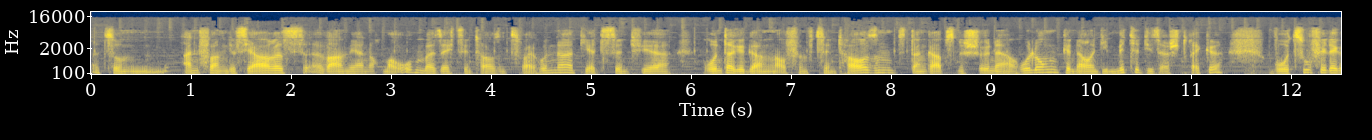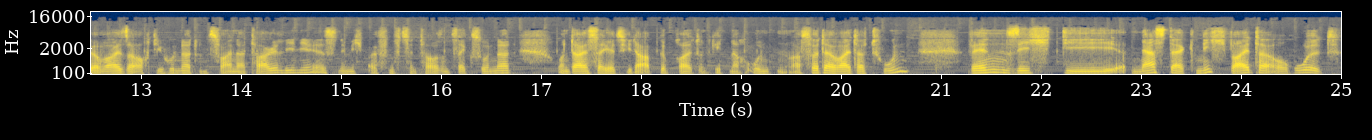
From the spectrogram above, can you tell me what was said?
äh, zum Anfang des Jahres äh, waren wir ja noch mal oben bei 16.200. Jetzt sind wir runtergegangen auf 15.000. Dann gab es eine schöne Erholung genau in die Mitte dieser Strecke, wo zufälligerweise auch die 100 und 200 Tage Linie ist, nämlich bei 15.600. Und da ist er jetzt wieder abgeprallt und geht nach unten. Was wird er weiter tun? Wenn sich die Nasdaq nicht weiter erholt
